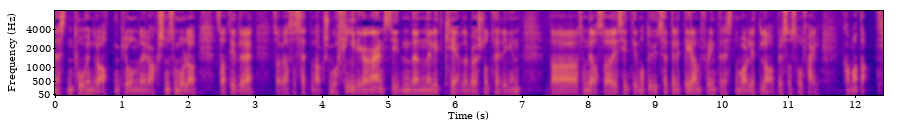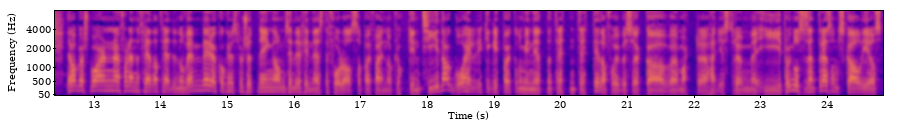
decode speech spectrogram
nesten 218 kroner aksjen. Som Olav sa tidligere, så har vi altså sett den aksjen gå firegangeren siden den litt krevende børsnoteringen da, som de altså i sin tid måtte utsette litt fordi interessene var litt laber, så så feil kan man ta. Det var Børsmorgen for denne fredag 3. november. Økokrims beslutning om Sindre Finnes det får du altså på F1 klokken 10 da. Gå heller ikke glipp av Økonominyhetene 13.30. Da får vi besøk av Marte Herje Strømme i Prognosesenteret, som skal gi oss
